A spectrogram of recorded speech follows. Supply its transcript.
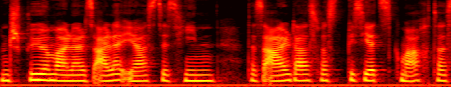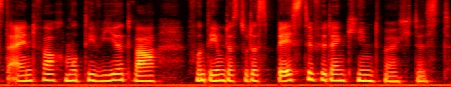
Und spür mal als allererstes hin, dass all das, was du bis jetzt gemacht hast, einfach motiviert war von dem, dass du das Beste für dein Kind möchtest,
